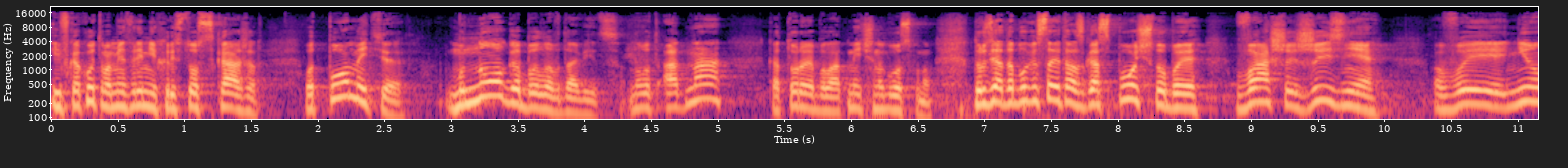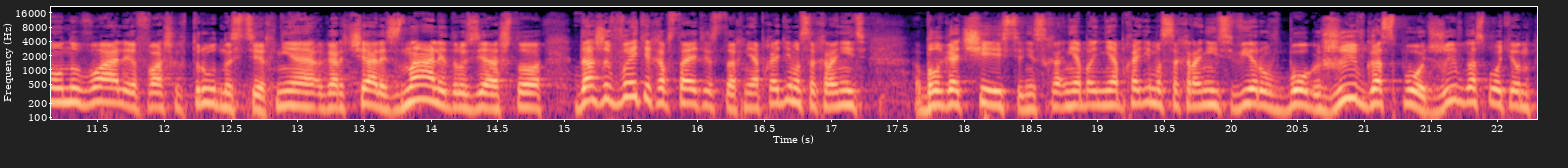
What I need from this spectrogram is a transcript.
И в какой-то момент времени Христос скажет, вот помните, много было вдовиц, но вот одна которая была отмечена Господом. Друзья, да благословит вас Господь, чтобы в вашей жизни вы не унывали в ваших трудностях, не огорчались, знали, друзья, что даже в этих обстоятельствах необходимо сохранить благочестие, необходимо сохранить веру в Бога. Жив Господь, жив Господь, Он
